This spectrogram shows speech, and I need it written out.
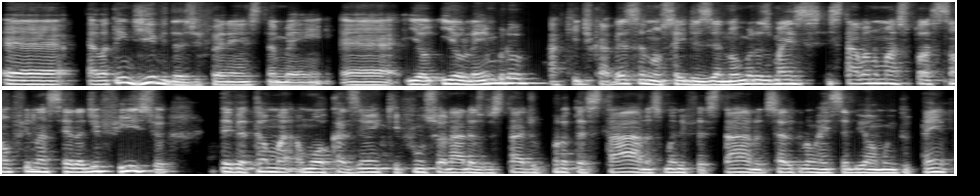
é, ela tem dívidas diferentes também. É, e, eu, e, eu, lembro, aqui de cabeça, não sei dizer números, mas estava numa situação financeira difícil. Teve até uma, uma ocasião em que funcionários do estádio protestaram, se manifestaram, disseram que não recebiam há muito tempo.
